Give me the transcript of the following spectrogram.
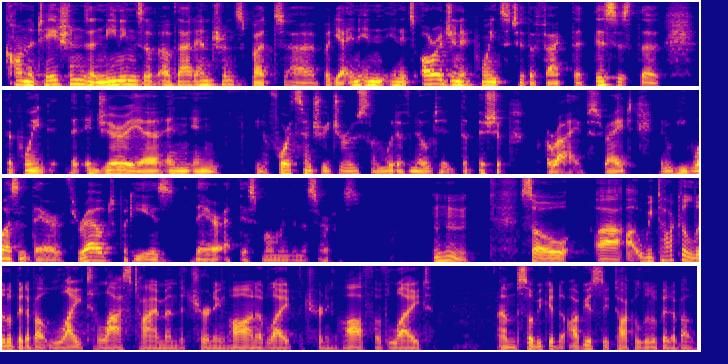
connotations and meanings of, of that entrance but uh, but yeah in, in in its origin it points to the fact that this is the the point that Egeria in in you know fourth century Jerusalem would have noted the bishop arrives right? And he wasn't there throughout but he is there at this moment in the service. Mm-hmm. so uh, we talked a little bit about light last time and the turning on of light the turning off of light um, so we could obviously talk a little bit about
